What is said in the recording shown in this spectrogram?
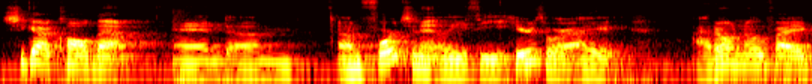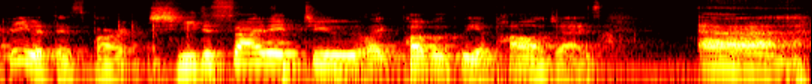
she got called out. And um, unfortunately, see, here's where I I don't know if I agree with this part. She decided to like publicly apologize. Uh,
